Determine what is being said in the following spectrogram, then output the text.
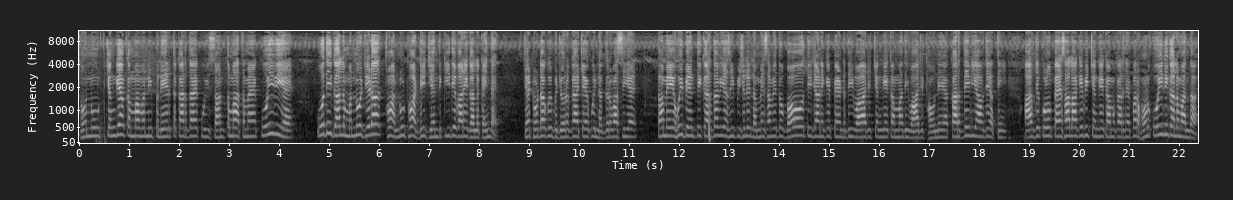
ਤੁਹਾਨੂੰ ਚੰਗਿਆਂ ਕੰਮਾਂ ਵੱਲ ਪ੍ਰੇਰਿਤ ਕਰਦਾ ਹੈ, ਕੋਈ ਸੰਤ ਮਹਾਤਮਾ ਹੈ, ਕੋਈ ਵੀ ਹੈ, ਉਹਦੀ ਗੱਲ ਮੰਨੋ ਜਿਹੜਾ ਤੁਹਾਨੂੰ ਤੁਹਾਡੀ ਜ਼ਿੰਦਗੀ ਦੇ ਬਾਰੇ ਗੱਲ ਕਹਿੰਦਾ ਹੈ। ਚਾਹੇ ਤੁਹਾਡਾ ਕੋਈ ਬਜ਼ੁਰਗ ਹੈ, ਚਾਹੇ ਕੋਈ ਨਗਰ ਵਾਸੀ ਹੈ ਤਾਂ ਮੈਂ ਇਹੋ ਹੀ ਬੇਨਤੀ ਕਰਦਾ ਵੀ ਅਸੀਂ ਪਿਛਲੇ ਲੰਮੇ ਸਮੇਂ ਤੋਂ ਬਹੁਤ ਹੀ ਜਾਣੇ ਕਿ ਪਿੰਡ ਦੀ ਆਵਾਜ਼, ਚੰਗੇ ਕੰਮਾਂ ਦੀ ਆਵਾਜ਼ ਉਠਾਉਨੇ ਆ ਕਰਦੇ ਵੀ ਆਪਦੇ ਹੱਥੀਂ, ਆਪਦੇ ਕੋਲੋਂ ਪੈਸਾ ਲਾ ਕੇ ਵੀ ਚੰਗੇ ਕੰਮ ਕਰਦੇ ਪਰ ਹੁਣ ਕੋਈ ਨਹੀਂ ਗੱਲ ਮੰਨਦਾ।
